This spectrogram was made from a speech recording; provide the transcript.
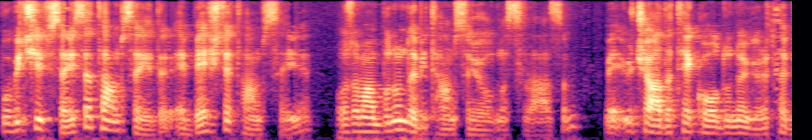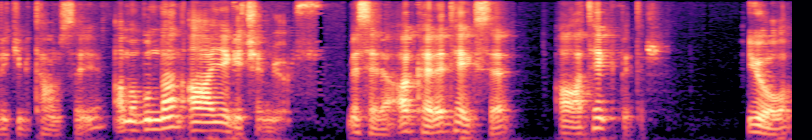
Bu bir çift sayıysa tam sayıdır. E 5 de tam sayı. O zaman bunun da bir tam sayı olması lazım. Ve 3A'da tek olduğuna göre tabii ki bir tam sayı. Ama bundan A'ya geçemiyoruz. Mesela A kare tekse A tek midir? Yo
